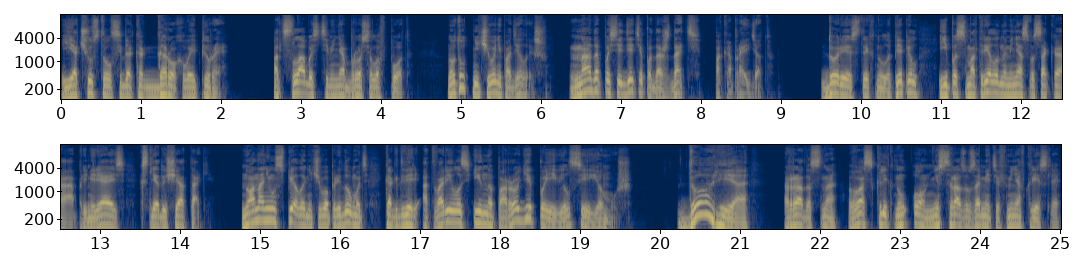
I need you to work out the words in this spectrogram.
я чувствовал себя как гороховое пюре. От слабости меня бросило в пот. Но тут ничего не поделаешь. Надо посидеть и подождать, пока пройдет. Дория стряхнула пепел и посмотрела на меня свысока, примиряясь к следующей атаке. Но она не успела ничего придумать, как дверь отворилась, и на пороге появился ее муж. «Дория!» — радостно воскликнул он, не сразу заметив меня в кресле.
